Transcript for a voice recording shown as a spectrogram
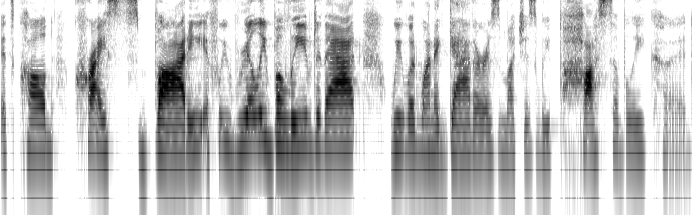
It's called Christ's body. If we really believed that, we would want to gather as much as we possibly could.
